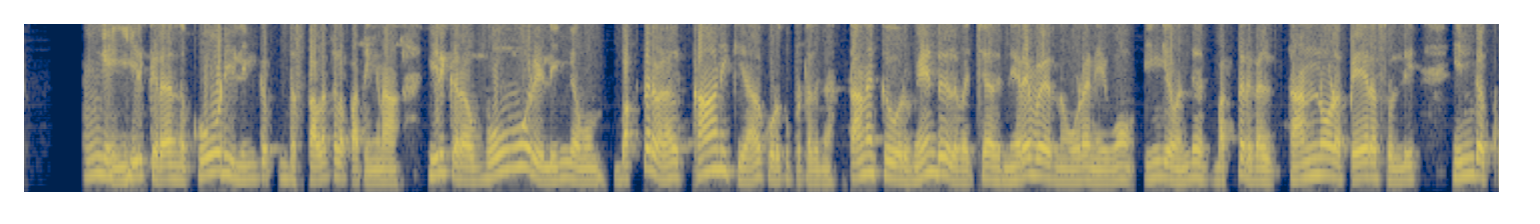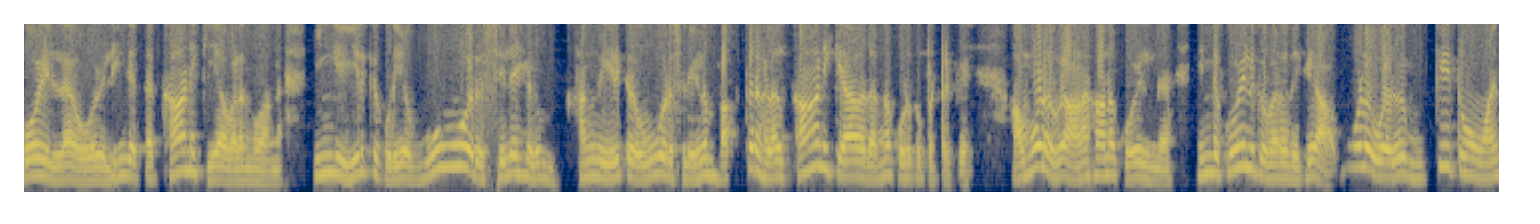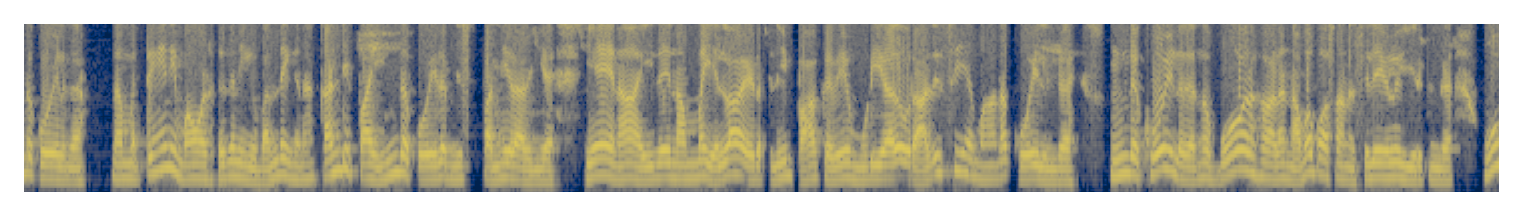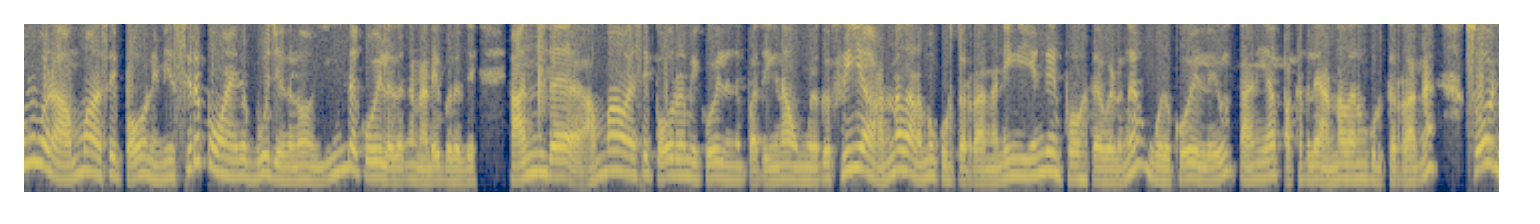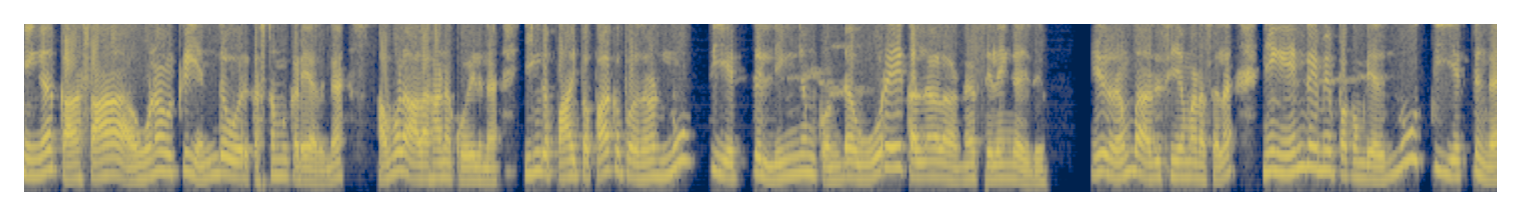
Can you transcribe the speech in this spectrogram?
இங்க இருக்கிற இந்த கோடி லிங்கம் இந்த ஸ்தலத்துல பாத்தீங்கன்னா இருக்கிற ஒவ்வொரு லிங்கமும் பக்தர்களால் காணிக்கையாக கொடுக்கப்பட்டதுங்க. தனக்கு ஒரு வேண்டுதல் வச்சு அது நிறைவேறின உடனேவும் இங்க வந்து பக்தர்கள் தன்னோட பேரை சொல்லி இந்த கோயில்ல ஒரு லிங்கத்தை காணிக்கையா வழங்குவாங்க. இங்க இருக்கக்கூடிய ஒவ்வொரு சிலைகளும் அங்க இருக்கிற ஒவ்வொரு சிலைகளும் பக்தர்களால் காணிக்கையாக தாங்க கொடுக்கப்பட்டிருக்கு. அவ்வளவு அழகான கோயிலுங்க. இந்த கோயிலுக்கு வர்றதுக்கு அவ்வளவு ஒரு முக்கியத்துவம் வாய்ந்த கோயிலுங்க. நம்ம தேனி மாவட்டத்துக்கு நீங்க வந்தீங்கன்னா கண்டிப்பா இந்த கோயிலை மிஸ் பண்ணிடாதீங்க ஏன்னா இதை நம்ம எல்லா இடத்துலையும் பார்க்கவே முடியாத ஒரு அதிசயமான கோயிலுங்க. இந்த கோயில தாங்க போர்கால நவபாசான சிலைகளும் இருக்குங்க. ஒவ்வொரு அமாவாசை பௌர்ணமி சிறப்பு வாய்ந்த பூஜைகளும் இந்த கோயில தாங்க நடைபெறுது. அந்த அமாவாசை பௌர்ணமி கோயில்னு பார்த்தீங்கன்னா உங்களுக்கு ஃப்ரீயா அன்னதானமும் கொடுத்துட்றாங்க நீங்க எங்கேயும் போக தேவையில்லைங்க. உங்களுக்கு கோயில்லையும் தனியா பக்கத்துல அன்னதானம் கொடுத்துட்றாங்க ஸோ நீங்க கா உணவுக்கு எந்த ஒரு கஷ்டமும் கிடையாதுங்க. அவ்வளோ அழகான கோயிலுங்க. இங்கே பா இப்போ பார்க்க போகிறதுனா நூத்தி எட்டு லிங்கம் கொண்ட ஒரே கல்லாலான சிலைங்க இது. இது ரொம்ப அதிசயமான சிலை. நீங்க எங்கேயுமே பார்க்க முடியாது. நூத்தி எட்டுங்க.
